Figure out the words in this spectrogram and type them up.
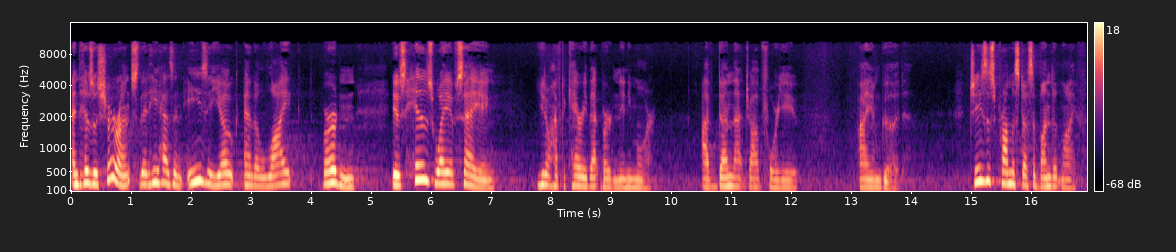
And his assurance that he has an easy yoke and a light burden is his way of saying, You don't have to carry that burden anymore. I've done that job for you. I am good. Jesus promised us abundant life,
